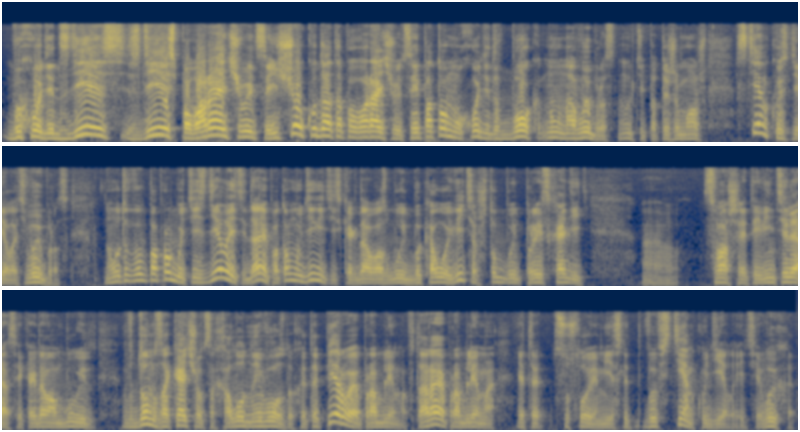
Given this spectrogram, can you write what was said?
выходит здесь, здесь, поворачивается, еще куда-то поворачивается, и потом уходит в бок, ну, на выброс. Ну, типа, ты же можешь стенку сделать, выброс. Ну, вот вы попробуйте, сделайте, да, и потом удивитесь, когда у вас будет боковой ветер, что будет происходить. С вашей этой вентиляцией, когда вам будет в дом закачиваться холодный воздух. Это первая проблема. Вторая проблема, это с условием, если вы в стенку делаете выход.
